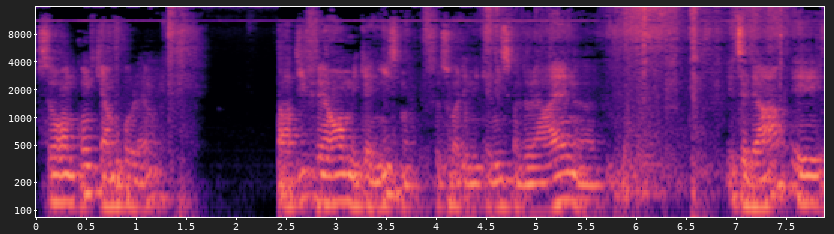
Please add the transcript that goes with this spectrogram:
se rendent compte qu'il y a un problème par différents mécanismes, que ce soit les mécanismes de la reine, etc. Et,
